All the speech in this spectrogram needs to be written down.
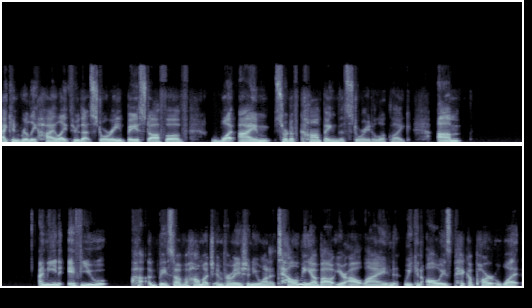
I can really highlight through that story based off of what I'm sort of comping the story to look like. Um, I mean, if you based off of how much information you want to tell me about your outline, we can always pick apart what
